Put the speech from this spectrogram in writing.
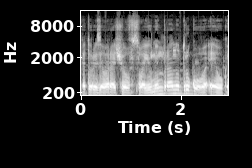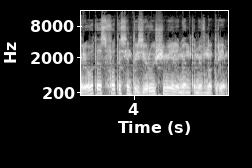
который заворачивал в свою мембрану другого эукариота с фотосинтезирующими элементами внутри.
